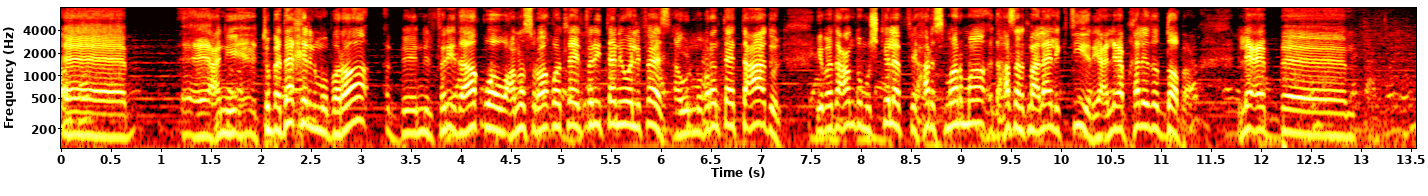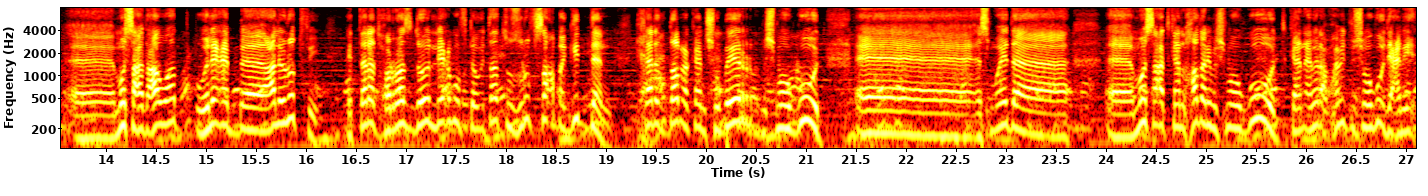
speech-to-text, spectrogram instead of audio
آه آه، يعني تبقى داخل المباراة بأن الفريق ده أقوى وعناصره أقوى تلاقي الفريق الثاني هو اللي فاز أو المباراة انتهت تعادل. يبقى ده عنده مشكلة في حارس مرمى ده حصلت مع الأهلي كتير يعني لعب خالد الضبع لعب آه، مسعد عوض ولعب آه، علي لطفي. الثلاث حراس دول لعبوا في توقيتات وظروف صعبة جدا. خالد الضبع كان شوبير مش موجود. آه، اسمه إيه ده؟ آه، مسعد كان الحضري مش موجود. كان أمير عبد الحميد مش موجود. يعني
